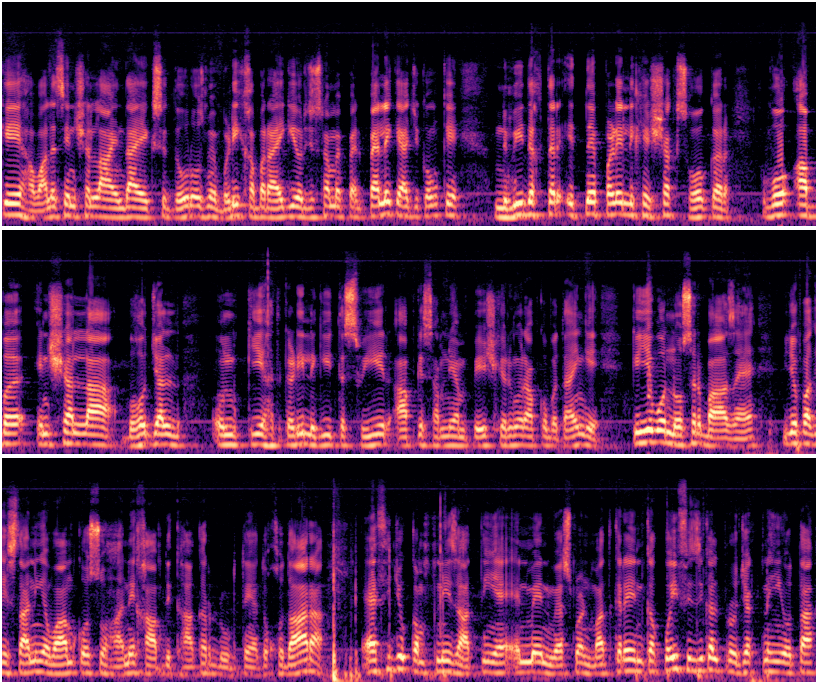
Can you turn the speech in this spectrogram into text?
के हवाले से इंशाल्लाह आइंदा एक से दो रोज़ में बड़ी खबर आएगी। और जिस तरह मैं पहले कह चुका हूँ कि नवीद अख्तर इतने पढ़े लिखे शख्स होकर वो अब इन बहुत जल्द उनकी हथकड़ी लगी तस्वीर आपके सामने हम पेश करेंगे और आपको बताएँगे कि ये वो नौसरबाज हैं जो पाकिस्तानी अवाम को सुहाने ख्वाब दिखाकर लूटते हैं। तो खुदा रहा ऐसी जो कंपनीज़ आती हैं, इनमें इन्वेस्टमेंट मत करें। इनका कोई फ़िज़िकल प्रोजेक्ट नहीं होता।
